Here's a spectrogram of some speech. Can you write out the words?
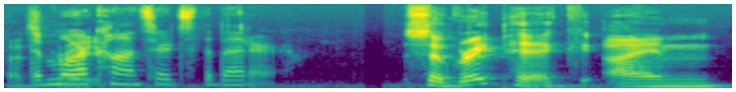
That's the more concerts, the better. So great pick. I'm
